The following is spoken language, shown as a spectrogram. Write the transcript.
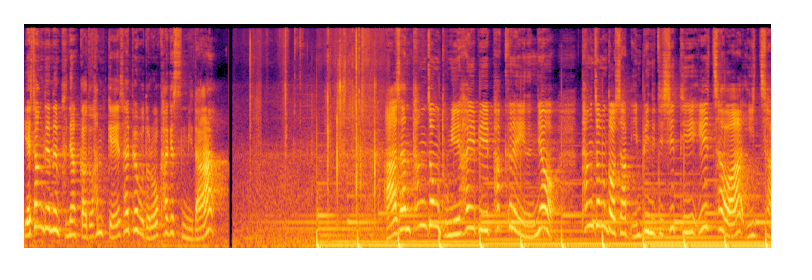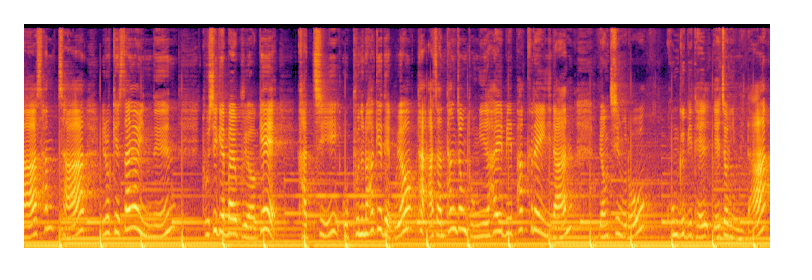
예상되는 분양가도 함께 살펴보도록 하겠습니다. 아산 탕정 동일 하이빌 파크레인은요. 탕정 더샵 인피니티 시티 1차와 2차, 3차 이렇게 쌓여 있는 도시개발 구역에 같이 오픈을 하게 되고요. 타- 아산 탕정 동일 하이비 파크레인이란 명칭으로 공급이 될 예정입니다.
